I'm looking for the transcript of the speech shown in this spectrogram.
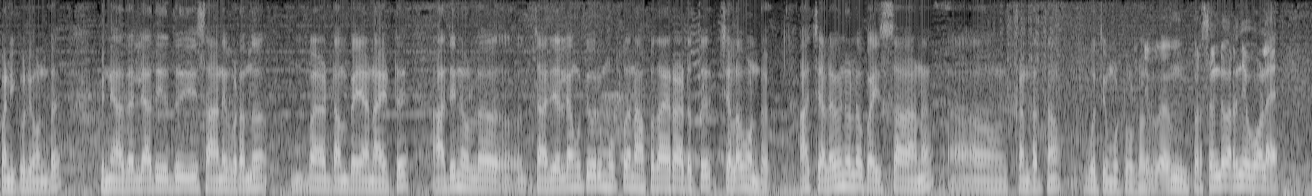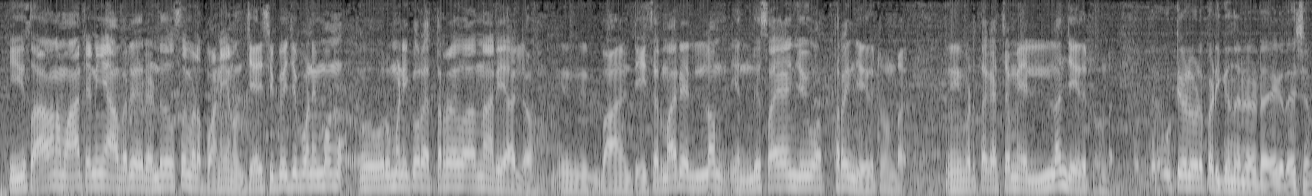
പണിക്കൂലി ഉണ്ട് പിന്നെ അതല്ലാതെ ഇത് ഈ സാധനം ഇവിടെ നിന്ന് ഡംപ് ചെയ്യാനായിട്ട് അതിനുള്ള ചാർജ് എല്ലാം കൂട്ടി ഒരു മുപ്പത് നാൽപ്പതായിരം അടുത്ത് ചിലവുണ്ട്. ആ ചിലവിനുള്ള പൈസ ആണ് കണ്ടെത്താൻ ബുദ്ധിമുട്ടുള്ളത്. പ്രസിഡന്റ് പറഞ്ഞ പോലെ ഈ സാധനം മാറ്റണമെങ്കിൽ അവർ രണ്ട് ദിവസം ഇവിടെ പണിയണം. ജെ സി പി വെച്ച് പണിയുമ്പോൾ ഒരു മണിക്കൂർ എത്ര രൂപ എന്നറിയാമല്ലോ. ടീച്ചർമാരെല്ലാം എന്ത് സഹായം ചെയ്യുമോ അത്രയും ചെയ്തിട്ടുണ്ട്. ഇവിടുത്തെ കച്ചമ്മ എല്ലാം ചെയ്തിട്ടുണ്ട്. എത്ര കുട്ടികൾ ഇവിടെ പഠിക്കുന്നുണ്ട് കേട്ടോ ഏകദേശം?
